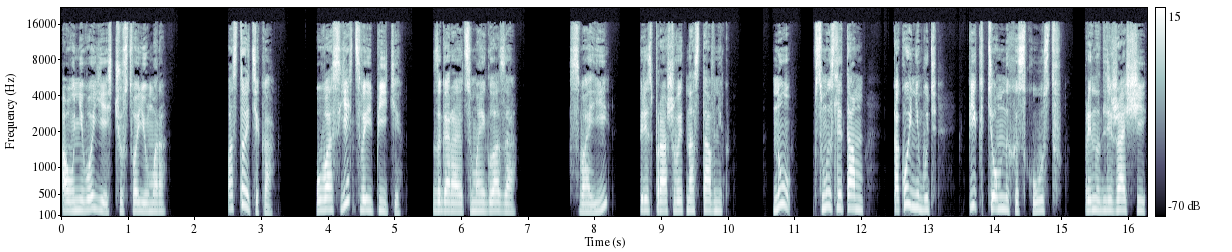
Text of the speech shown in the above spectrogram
А у него есть чувство юмора. «Постойте-ка, у вас есть свои пики?» — загораются мои глаза. «Свои?» — переспрашивает наставник. «Ну, в смысле там какой-нибудь пик темных искусств, принадлежащий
